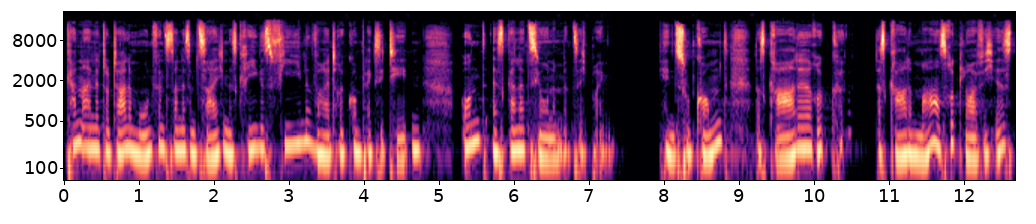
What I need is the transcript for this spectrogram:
kann eine totale Mondfinsternis im Zeichen des Krieges viele weitere Komplexitäten und Eskalationen mit sich bringen. Hinzu kommt, dass gerade, rück, dass gerade Mars rückläufig ist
